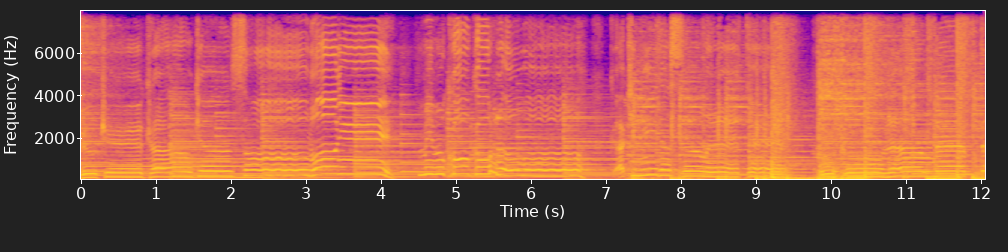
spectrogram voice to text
雪かけそうの心もかき乱されて膨らんでった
